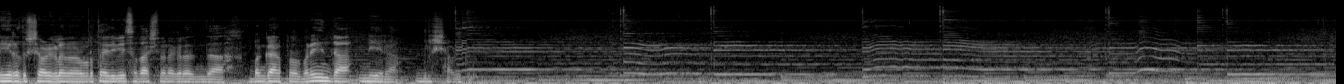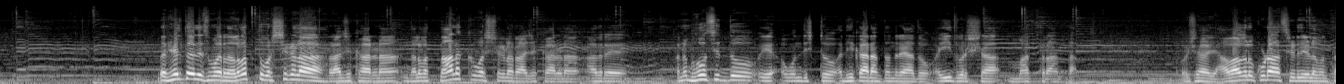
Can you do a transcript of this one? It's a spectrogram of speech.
ನೇರ ದೃಶ್ಯಾವಳಿಗಳನ್ನು ನೋಡ್ತಾ ಇದ್ದೀವಿ ಸದಾಶಿವನಗರದಿಂದ ಬಂಗಾರಪ್ಪನವ್ರ ಮನೆಯಿಂದ ನೇರ ದೃಶ್ಯಾವಳಿಗಳು. ನಾನು ಹೇಳ್ತಾ ಇದ್ದೆ ಸುಮಾರು ನಲವತ್ತು ವರ್ಷಗಳ ರಾಜಕಾರಣ, ನಲವತ್ನಾಲ್ಕು ವರ್ಷಗಳ ರಾಜಕಾರಣ, ಆದರೆ ಅನುಭವಿಸಿದ್ದು ಒಂದಿಷ್ಟು ಅಧಿಕಾರ ಅಂತಂದರೆ ಅದು ಐದು ವರ್ಷ ಮಾತ್ರ ಅಂತ. ಬಹುಶಃ ಯಾವಾಗಲೂ ಕೂಡ ಸಿಡಿದೇಳುವಂಥ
